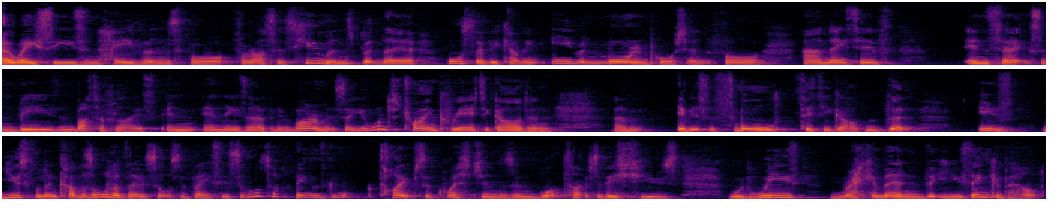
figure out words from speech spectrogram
oases and havens for, for us as humans, but they're also becoming even more important for our native insects and bees and butterflies in, in these urban environments. So you want to try and create a garden, um, if it's a small city garden, that is useful and covers all of those sorts of bases. So what sort of things, what types of questions and what types of issues would we recommend that you think about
